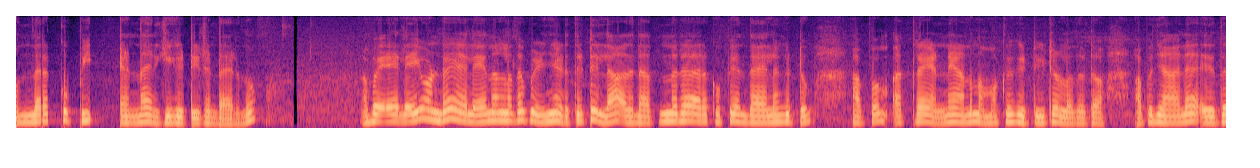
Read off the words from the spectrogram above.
ഒന്നര കുപ്പി എണ്ണ എനിക്ക് കിട്ടിയിട്ടുണ്ടായിരുന്നു. അപ്പോൾ ഇലയും ഉണ്ട് ഇലയെന്നുള്ളത് പിഴിഞ്ഞെടുത്തിട്ടില്ല. അതിനകത്ത് നിന്നൊരു അരക്കുപ്പി എന്തായാലും കിട്ടും. അപ്പം അത്ര എണ്ണയാണ് നമുക്ക് കിട്ടിയിട്ടുള്ളത് കേട്ടോ. അപ്പോൾ ഞാൻ ഇത്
